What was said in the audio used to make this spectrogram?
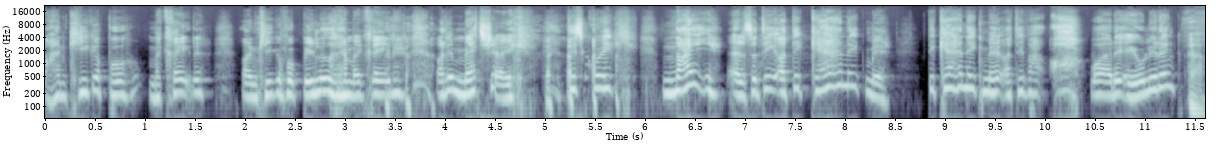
og han kigger på Margrethe, og han kigger på billedet af Margrethe, og det matcher ikke. Det skulle ikke, nej, altså det, og det kan han ikke med. Det kan han ikke med, og det var, åh, hvor er det ærgerligt, ikke? Ja.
